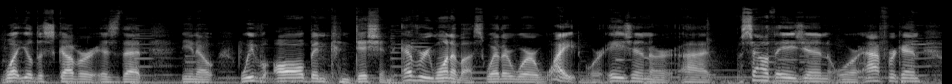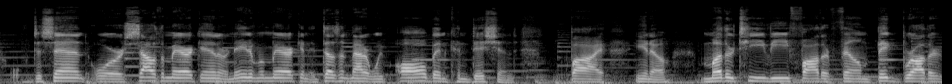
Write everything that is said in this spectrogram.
what you'll discover is that you know we've all been conditioned every one of us whether we're white or asian or uh, South Asian or African descent or South American or Native American, it doesn't matter. We've all been conditioned by, you know, mother TV, father film, big brother,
